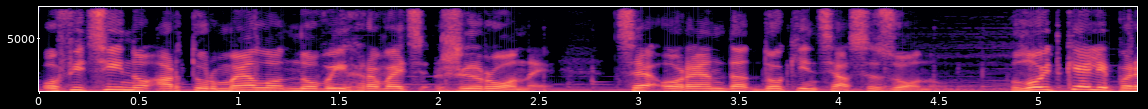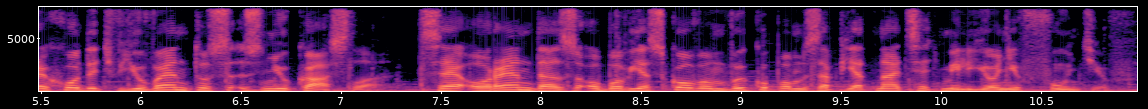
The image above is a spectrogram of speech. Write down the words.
Офіційно Артур Мело новий гравець Жирони. Це оренда до кінця сезону. Ллойд Келлі переходить в Ювентус з Ньюкасла. Це оренда з обов'язковим викупом за 15 мільйонів фунтів.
